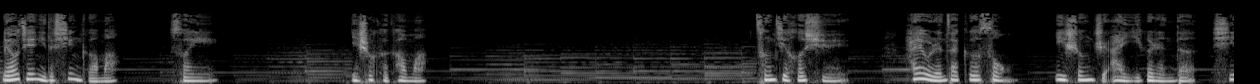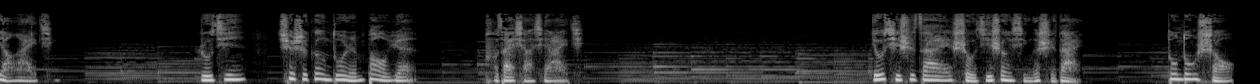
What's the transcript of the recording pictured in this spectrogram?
了解你的性格吗？所以，你说可靠吗？曾几何许，还有人在歌颂。”一生只爱一个人的夕阳爱情，如今却是更多人抱怨，不再相信爱情。尤其是在手机盛行的时代，动动手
